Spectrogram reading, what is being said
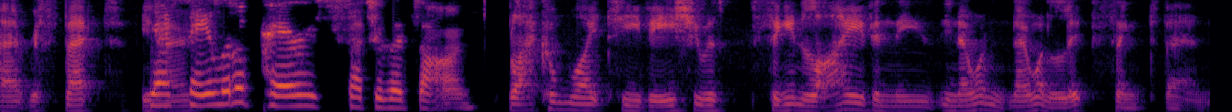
uh, "Respect." You yeah, know? Say a Little Prayer is such a good song. black and white TV. She was singing live in these. You know, no one, no one lip synced then.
